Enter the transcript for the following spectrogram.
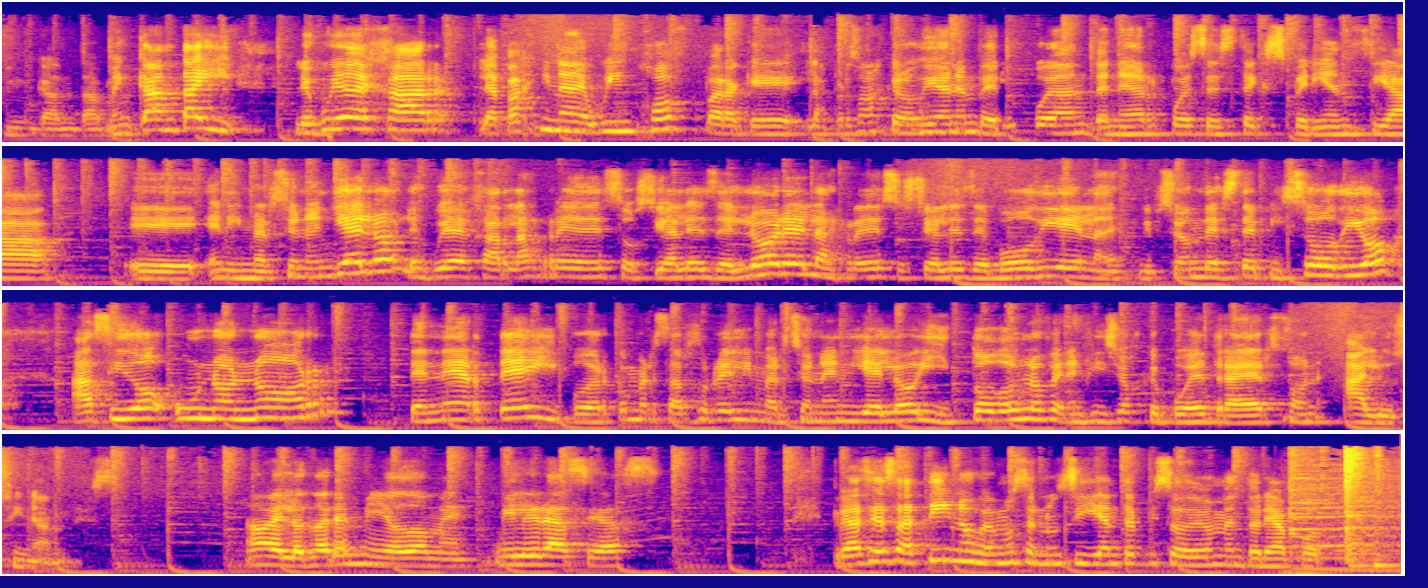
Me encanta, me encanta y les voy a dejar la página de Winghoff para que las personas que no vivan en Perú puedan tener pues esta experiencia eh, en inmersión en hielo. Les voy a dejar las redes sociales de Lore, las redes sociales de Body en la descripción de este episodio. Ha sido un honor tenerte y poder conversar sobre la inmersión en hielo y todos los beneficios que puede traer son alucinantes. No, el honor es mío, Dome. Mil gracias. Gracias a ti, nos vemos en un siguiente episodio de Mentorea Podcast.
